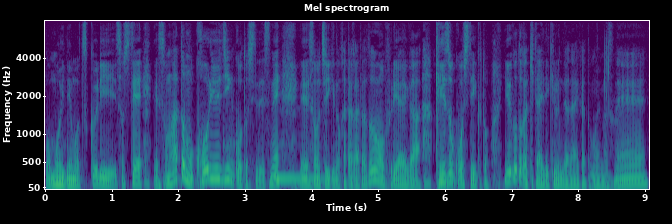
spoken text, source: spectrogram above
思い出も作り、そしてその後も交流人口としてですね、その地域の方々との触れ合いが継続をしていくということが期待できるるんではないかと思いますね。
